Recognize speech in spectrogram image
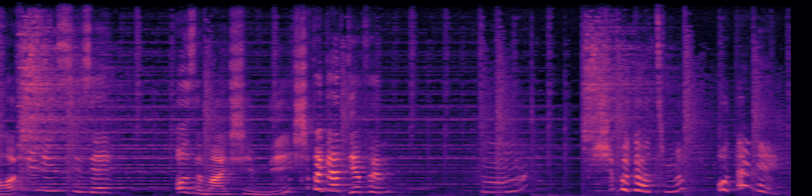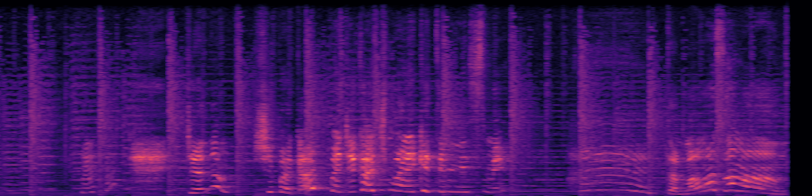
Aferin size. O zaman şimdi şipagat yapın. Hı? Şipagat mı? O da ne? Canım, şipagat bacak açma hareketinin ismi. Ha, tamam o zaman.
